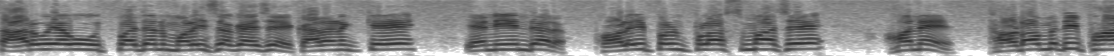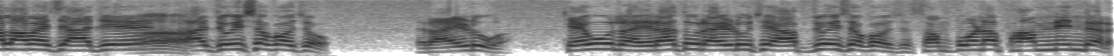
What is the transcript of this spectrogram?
સારું એવું ઉત્પાદન મળી શકે છે કારણ કે એની અંદર ફળી પણ પ્લસમાં છે અને થડામાંથી ફાલ આવે છે. આજે આ જોઈ શકો છો. રાયડું. કેવું લહેરાતું રાયડું છે આપ જોઈ શકો છો. સંપૂર્ણ ફાર્મની અંદર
